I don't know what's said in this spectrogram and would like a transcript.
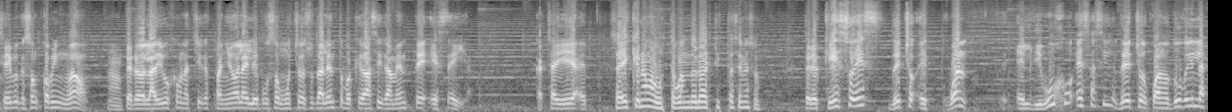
Sí, porque son cómics nuevos. Ah. Pero la dibuja una chica española y le puso mucho de su talento porque básicamente es ella. ¿Cachai? Ella, eh, ¿Sabéis que no me gusta cuando los artistas hacen eso? pero es que eso es, de hecho, es- bueno, el dibujo es así. De hecho, cuando tú ves las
